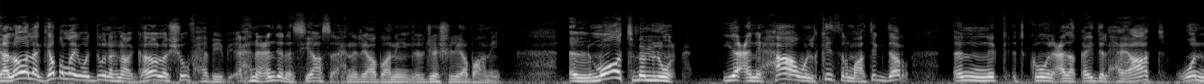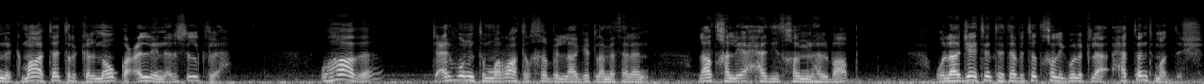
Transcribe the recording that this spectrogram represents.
قالوا له قبل لا يودونه هناك قالوا له شوف حبيبي إحنا عندنا سياسة إحنا اليابانيين الجيش الياباني. الموت ممنوع يعني حاول كثر ما تقدر إنك تكون على قيد الحياة وإنك ما تترك الموقع اللي نرسلك له. وهذا تعرفون أنتم مرات الخبل لا قلت له مثلا لا تخلي أحد يدخل من هالباب؟ ولا جيت انت تبي تدخل يقول لك لا حتى انت ما تدش.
